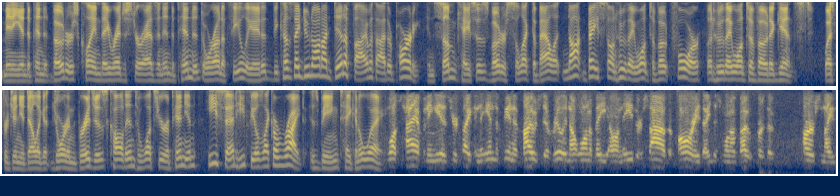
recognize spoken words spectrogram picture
Many independent voters claim they register as an independent or unaffiliated because they do not identify with either party. In some cases, voters select a ballot not based on who they want to vote for, but who they want to vote against. West Virginia Delegate Jordan Bridges called into What's Your Opinion. He said he feels like a right is being taken away. What's happening is you're taking the independent votes that really don't want to be on either side of the party. They just want to vote for the person they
